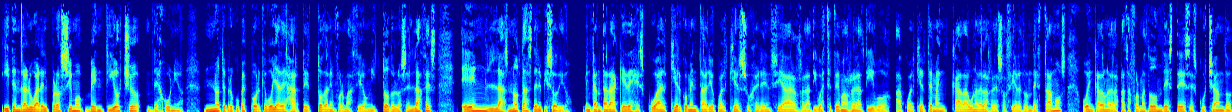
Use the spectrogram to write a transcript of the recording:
y tendrá lugar el próximo 28 de junio. No te preocupes porque voy a dejarte toda la información y todos los enlaces en las notas del episodio. Me encantará que dejes cualquier comentario, cualquier sugerencia relativo a este tema o relativo a cualquier tema en cada una de las redes sociales donde estamos o en cada una de las plataformas donde estés escuchando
